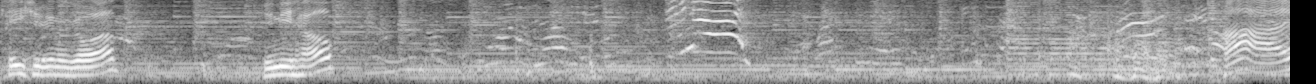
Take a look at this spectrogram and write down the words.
Chase, you're gonna go up? You need help? Hi.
